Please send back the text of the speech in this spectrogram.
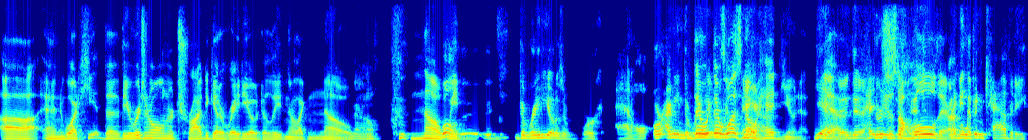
Uh, and what he the the original owner tried to get a radio delete, and they're like, no, No. no, well, we the radio doesn't work at all. Or I mean, the there radio there was no there. head unit. Yeah, the- the head there was just a hole there. An I mean, the, open cavity.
